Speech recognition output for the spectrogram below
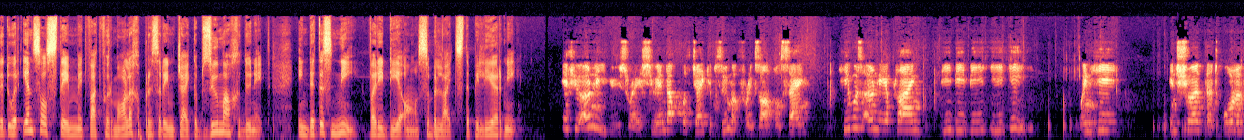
dit ooreensal stem met wat voormalige president Jacob Zuma gedoen het en dit is nie wat die DA se beleid stipuleer nie. If you only use race, you end up with Jacob Zuma, for example, saying he was only applying DBBEE when he ensured that all of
